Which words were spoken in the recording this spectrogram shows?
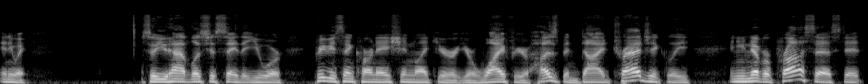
anyway, so you have, let's just say that your previous incarnation, like your your wife or your husband died tragically, and you never processed it.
